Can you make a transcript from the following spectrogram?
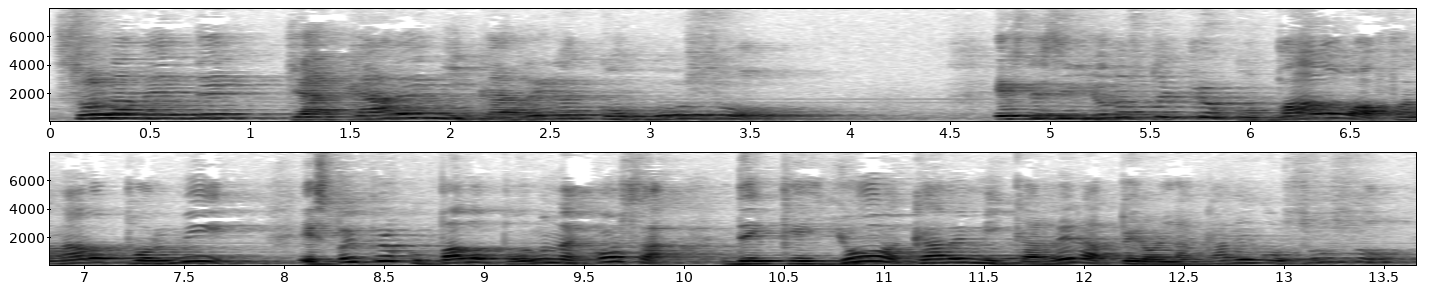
Solamente que acabe mi carrera con gozo. Es decir, yo no estoy preocupado o afanado por mí. Estoy preocupado por una cosa, de que yo acabe mi carrera, pero la acabe gozoso.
